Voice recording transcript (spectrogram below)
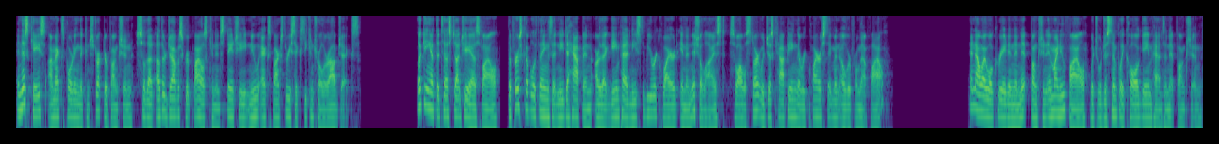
In this case, I'm exporting the constructor function so that other JavaScript files can instantiate new Xbox 360 controller objects. Looking at the test.js file, the first couple of things that need to happen are that gamepad needs to be required and initialized, so I will start with just copying the require statement over from that file. And now I will create an init function in my new file, which will just simply call gamepad's init function.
